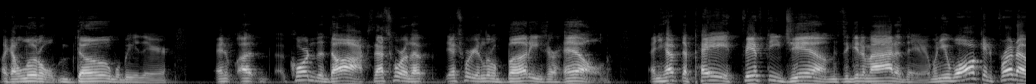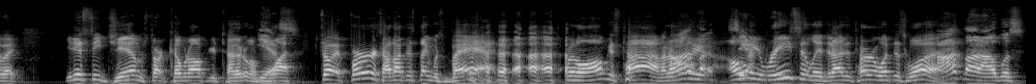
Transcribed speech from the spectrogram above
like a little dome will be there. And uh, according to the docs, that's where the that's where your little buddies are held, and you have to pay 50 gems to get them out of there. When you walk in front of it, you just see gems start coming off your total and Yes. fly. So at first, I thought this thing was bad for the longest time, and only thought- see, only I- recently did I determine what this was. I thought I was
